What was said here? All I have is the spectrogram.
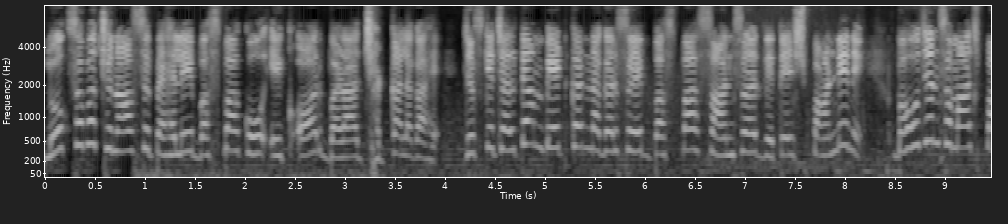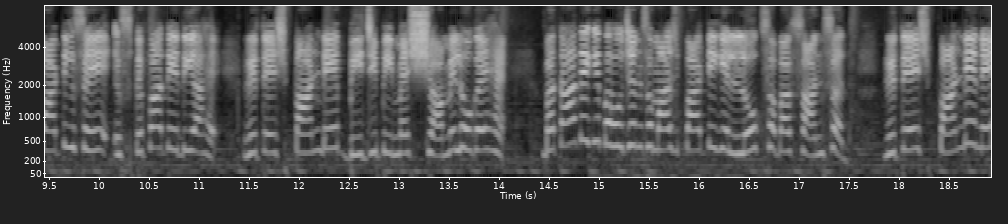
लोकसभा चुनाव से पहले बसपा को एक और बड़ा झटका लगा है, जिसके चलते अंबेडकर नगर से बसपा सांसद रितेश पांडे ने बहुजन समाज पार्टी से इस्तीफा दे दिया है। रितेश पांडे बीजेपी में शामिल हो गए हैं। बता दें कि बहुजन समाज पार्टी के लोकसभा सांसद रितेश पांडे ने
